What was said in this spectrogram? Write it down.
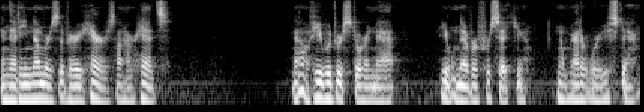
and that He numbers the very hairs on our heads. Now, if He would restore a gnat, He will never forsake you, no matter where you stand.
